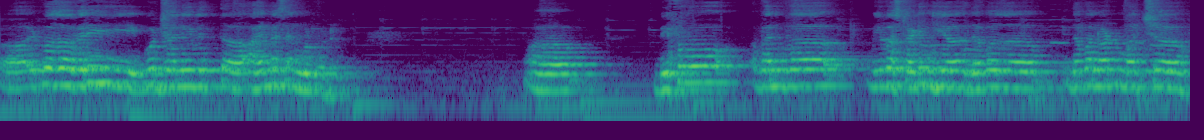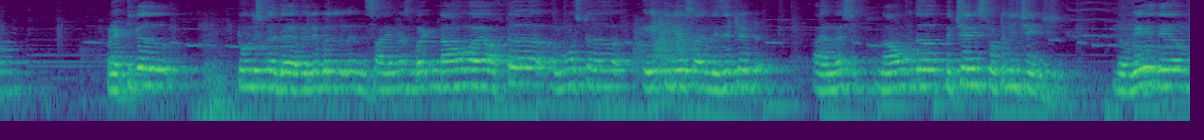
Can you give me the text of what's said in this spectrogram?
Uh, it was a very good journey with uh, IMS and Goodwood. Uh, before when we were, we were studying here, there was uh, there were not much uh, practical tools were there available in IMS. But now, I, after almost uh, eight years, I visited IMS. Now the picture is totally changed. The way they have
